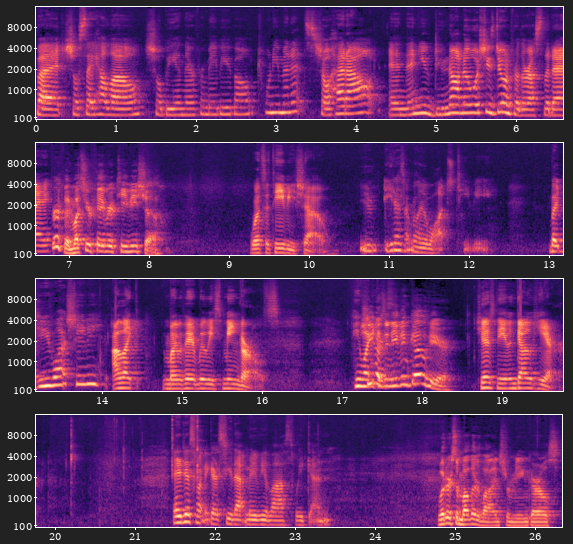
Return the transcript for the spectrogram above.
but she'll say hello. She'll be in there for maybe about 20 minutes. She'll head out, and then you do not know what she's doing for the rest of the day. Griffin, what's your favorite TV show? What's a TV show? You, he doesn't really watch TV. But do you watch TV? I like my favorite movie is Mean Girls. He She doesn't go- even go here. She doesn't even go here. They just went to go see that movie last weekend. What are some other lines from Mean Girls?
